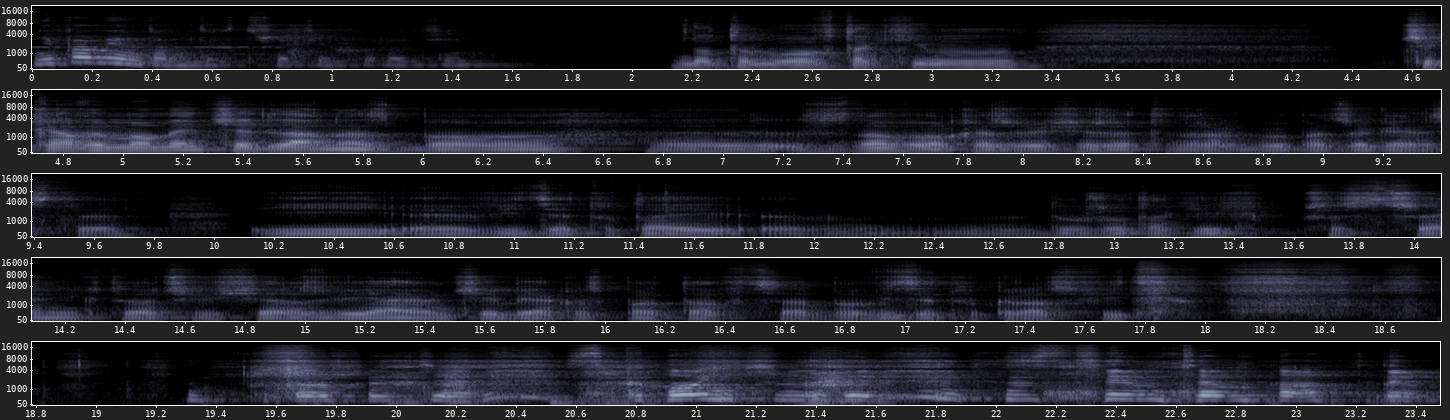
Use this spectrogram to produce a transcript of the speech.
Nie pamiętam tych trzecich urodzin. No to było w takim ciekawym momencie dla nas, bo y, znowu okazuje się, że ten rok był bardzo gęsty i y, widzę tutaj y, dużo takich przestrzeni, które oczywiście rozwijają Ciebie jako sportowca, bo widzę tu crossfit. Proszę Cię, skończmy z tym tematem.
